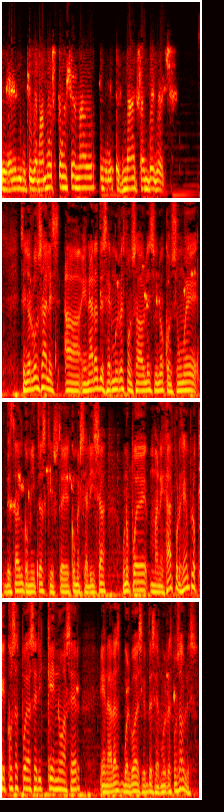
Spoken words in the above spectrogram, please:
eh, lo que llamamos functional eh, snacks and beverages. Señor González, ah, en aras de ser muy responsable, si uno consume de estas gomitas que usted comercializa, uno puede manejar, por ejemplo, qué cosas puede hacer y qué no hacer en aras, vuelvo a decir, de ser muy responsables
